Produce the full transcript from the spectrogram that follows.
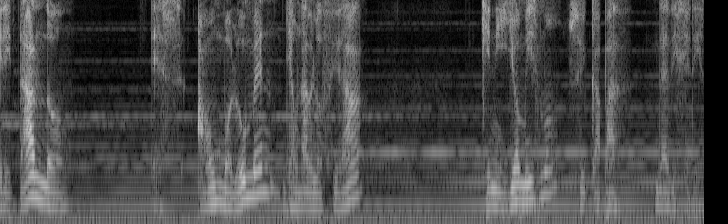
gritando, es a un volumen y a una velocidad que ni yo mismo soy capaz de digerir.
